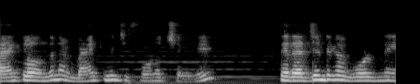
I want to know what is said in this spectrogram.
బ్యాంక్లో ఉంది నాకు బ్యాంక్ నుంచి ఫోన్ వచ్చింది. నేను అర్జెంట్గా గోల్డ్ని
